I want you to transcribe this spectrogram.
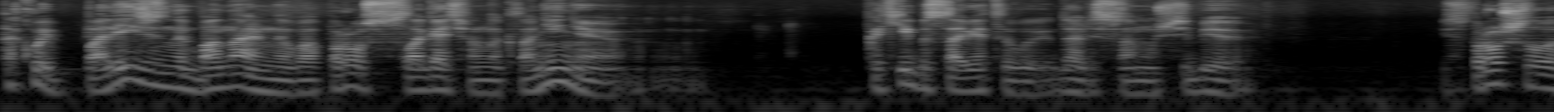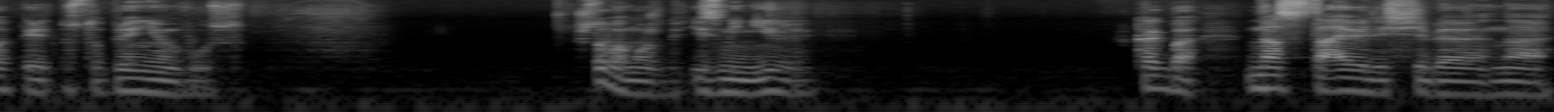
такой болезненный, банальный вопрос слагательного наклонения Какие бы советы вы дали самому себе из прошлого перед поступлением в ВУЗ? Что бы, может быть, изменили? Как бы наставили себя на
